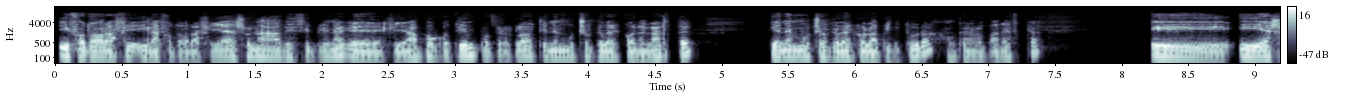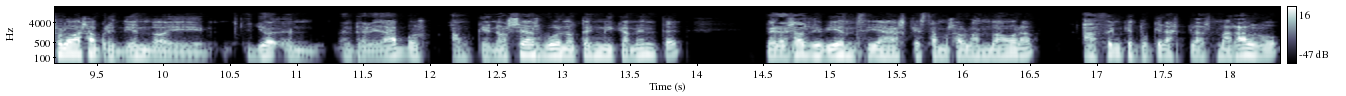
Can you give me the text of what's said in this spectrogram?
Y, fotografía, y la fotografía es una disciplina que, lleva poco tiempo, pero claro, tiene mucho que ver con el arte, tiene mucho que ver con la pintura, aunque no lo parezca. Y, eso lo vas aprendiendo. Y yo, en, en, realidad, pues, aunque no seas bueno técnicamente, pero esas vivencias que estamos hablando ahora hacen que tú quieras plasmar algo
